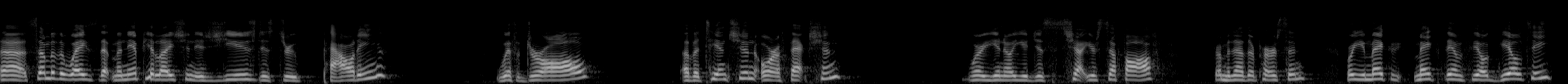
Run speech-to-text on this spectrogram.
uh, some of the ways that manipulation is used is through pouting, withdrawal of attention or affection, where you know you just shut yourself off from another person, where you make, make them feel guilty.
